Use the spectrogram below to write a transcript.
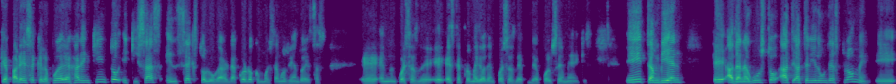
que parece que lo puede dejar en quinto y quizás en sexto lugar, de acuerdo como estamos viendo estas, eh, en encuestas de e, este promedio de encuestas de, de Pulse MX. Y también eh, Adán Augusto ha, ha, tenido un desplome y,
